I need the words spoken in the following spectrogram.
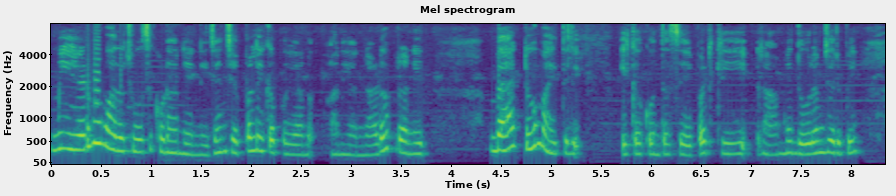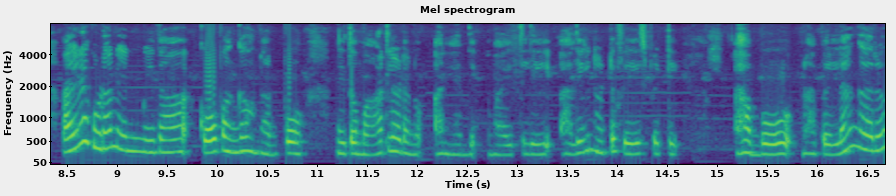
మీ ఏడుపు బాధ చూసి కూడా నేను నిజం చెప్పలేకపోయాను అని అన్నాడు ప్రణీత్. బ్యాక్ టు మైథిలి. ఇక కొంతసేపటికి రామ్ని దూరం జరిపి అయినా కూడా నేను మీద కోపంగా ఉన్నాను. పో నీతో మాట్లాడను అని అంది. మైథిలి అలిగినట్టు ఫేస్ పెట్టి అబ్బో నా పెళ్ళాం గారు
